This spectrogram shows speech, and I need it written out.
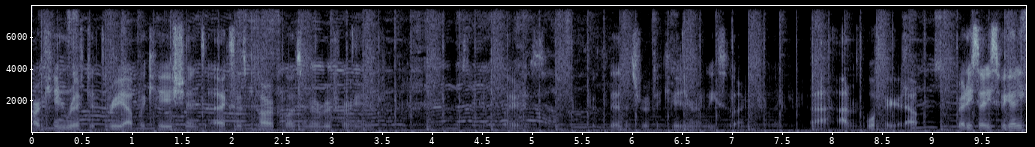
Arcane Rift at three applications, access power plus and over for players. Within this Rift occasion releases. Ah, I don't know. We'll figure it out. Ready, steady, spaghetti?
